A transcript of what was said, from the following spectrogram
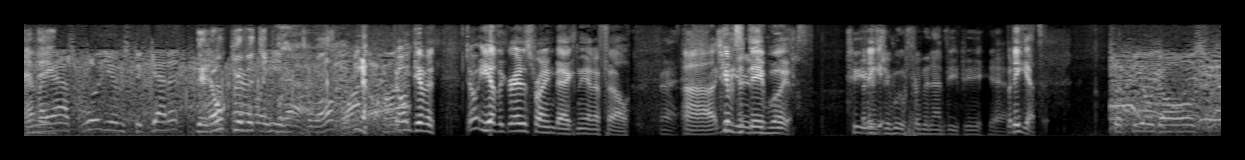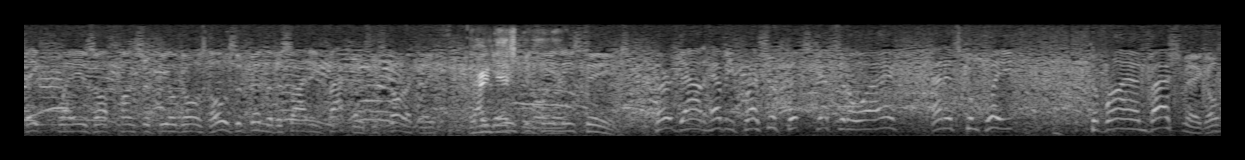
And they, they ask Williams to get it. They don't give it to, to Walton. No, don't give it. Don't you have the greatest running back in the NFL? Right. Uh, give it to Dave Williams. Two years removed from an MVP. Yeah. But he gets it for field goals, fake plays off punts or field goals. Those have been the deciding factors historically in the games between these teams. Third down, heavy pressure. Phipps gets it away, and it's complete to Brian Baschnagel.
